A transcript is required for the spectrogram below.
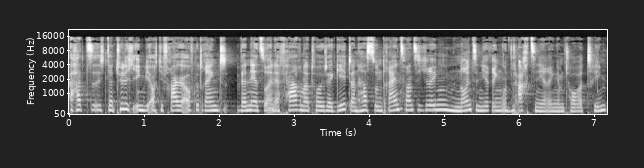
hat sich natürlich irgendwie auch die Frage aufgedrängt, wenn jetzt so ein erfahrener Torhüter geht, dann hast du einen 23-Jährigen, einen 19-Jährigen und einen 18-Jährigen im Torwartteam.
